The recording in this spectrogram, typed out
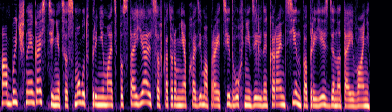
Обычные гостиницы смогут принимать постояльцев, которым необходимо пройти двухнедельный карантин по приезде на Тайвань.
